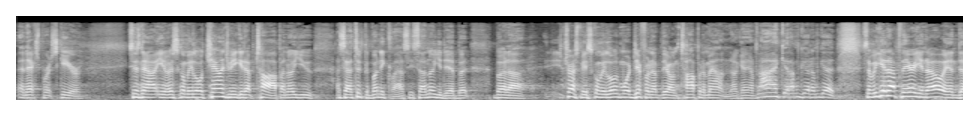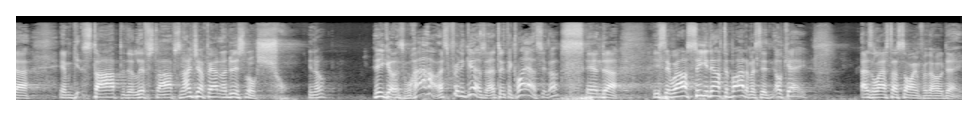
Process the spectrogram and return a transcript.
an expert skier. He says, Now, you know, it's going to be a little challenging when you get up top. I know you, I said, I took the bunny class. He said, I know you did, but, but uh, trust me, it's going to be a little more different up there on top of the mountain. Okay, I'm, ah, good, I'm good, I'm good. So we get up there, you know, and uh, and stop. The lift stops, and I jump out and I do this little, shoo, you know. He goes, "Wow, that's pretty good." So I took the class, you know, and uh, he said, "Well, I'll see you down at the bottom." I said, "Okay." That was the last I saw him for the whole day.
